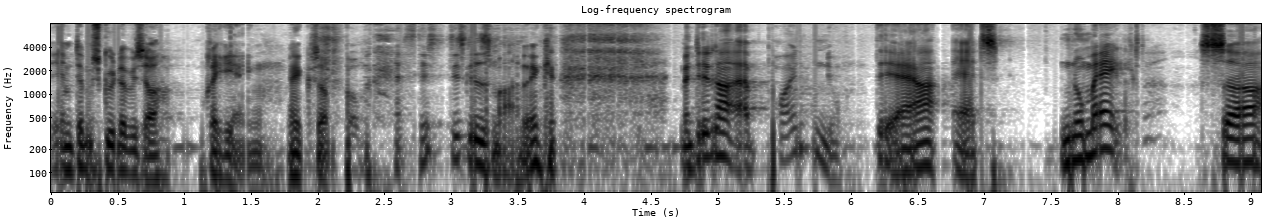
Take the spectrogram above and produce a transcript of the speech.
jamen dem skylder vi så regeringen. Ikke? Så, det, det er skide smart, ikke? Men det der er pointen jo, det er, at normalt så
